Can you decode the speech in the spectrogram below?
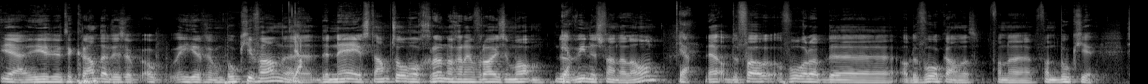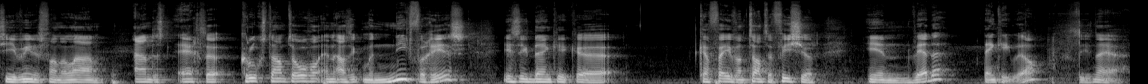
die- ja, hier de krant, dat is ook, ook hier is een boekje van. eh, Ja. De Nije Stamtolf, Grunniger en Vreuze Moppen, door Ja. Wieners van der Loon. Ja. Eh, op, de vo- voor op, de, op de voorkant van, de, van het boekje zie je Wieners van der Laan aan de echte kroegstamtafel. En als ik me niet vergis, is dit denk ik eh café van Tante Fischer in Wedde. Denk ik wel. Nou ja,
